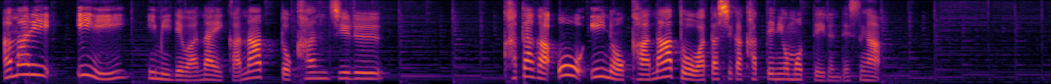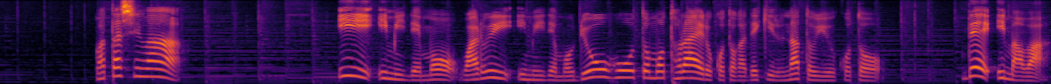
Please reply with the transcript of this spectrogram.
あまりいい意味ではないかなと感じる方が多いのかなと私が勝手に思っているんですが、私はいい意味でも悪い意味でも両方とも捉えることができるなということで今は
